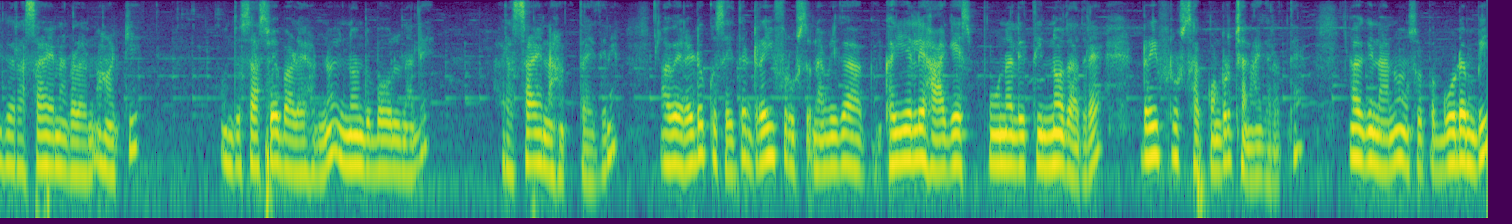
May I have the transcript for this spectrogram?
ಈಗ ರಸಾಯನಗಳನ್ನು ಹಾಕಿ ಒಂದು ಸಾಸಿವೆ ಬಾಳೆಹಣ್ಣು, ಇನ್ನೊಂದು ಬೌಲ್ನಲ್ಲಿ ರಸಾಯನ ಹಾಕ್ತಾಯಿದ್ದೀನಿ ಅವೆರಡಕ್ಕೂ ಸಹಿತ ಡ್ರೈ ಫ್ರೂಟ್ಸ್ ನಾವೀಗ ಕೈಯಲ್ಲಿ ಹಾಗೆ ಸ್ಪೂನಲ್ಲಿ ತಿನ್ನೋದಾದರೆ ಡ್ರೈ ಫ್ರೂಟ್ಸ್ ಹಾಕ್ಕೊಂಡ್ರೂ ಚೆನ್ನಾಗಿರುತ್ತೆ. ಹಾಗೆ ನಾನು ಸ್ವಲ್ಪ ಗೋಡಂಬಿ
